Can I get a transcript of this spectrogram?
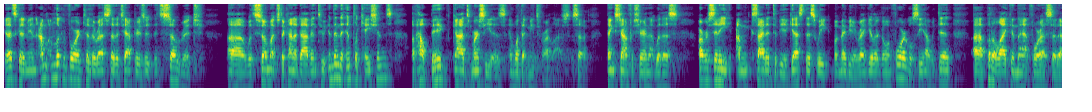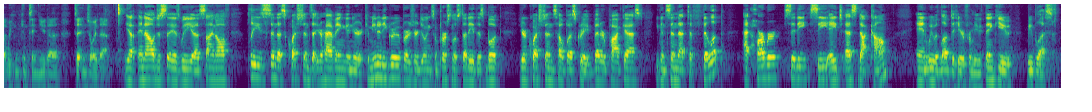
Yeah, that's good, man. I'm I'm looking forward to the rest of the chapters. It, it's so rich, uh, with so much to kind of dive into, and then the implications of how big God's mercy is and what that means for our lives. So, thanks, John, for sharing that with us. Harbor City, I'm excited to be a guest this week, but maybe a regular going forward. We'll see how we did uh, put a like in that for us so that we can continue to to enjoy that. Yeah, and I'll just say as we uh, sign off, please send us questions that you're having in your community group or as you're doing some personal study of this book. Your questions help us create better podcast. You can send that to Philip at harborcitychs.com, and we would love to hear from you. Thank you. Be blessed.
